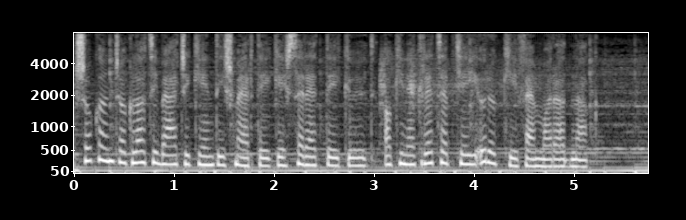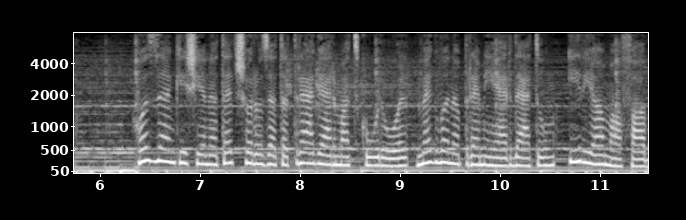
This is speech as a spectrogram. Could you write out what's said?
Sokan csak Laci bácsiként ismerték és szerették őt, akinek receptjei örökké fennmaradnak. Hozzánk is jön a TED sorozat a Trágár Mackóról, megvan a premier dátum, írja a Mafab.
